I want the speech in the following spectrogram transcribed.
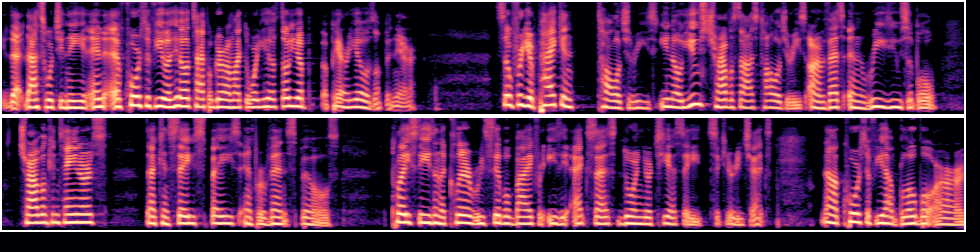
That that's what you need. And of course, if you're a heel type of girl and like to wear heels, throw your a pair of heels up in there. So for your packing toiletries, you know, use travel size toiletries or invest in reusable travel containers that can save space and prevent spills. Place these in a clear resealable bag for easy access during your TSA security checks. Now, of course, if you have global or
